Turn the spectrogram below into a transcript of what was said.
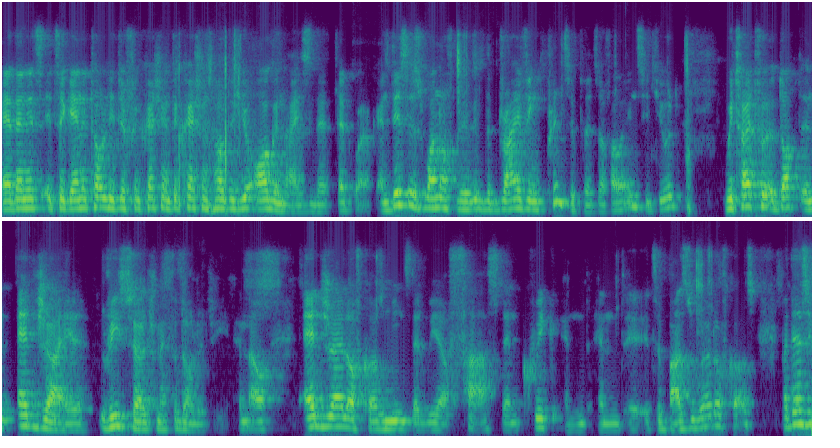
and then it's it's again a totally different question and the question is how do you organize that that work and this is one of the, the driving principles of our institute we try to adopt an agile research methodology and now agile of course means that we are fast and quick and and it's a buzzword of course but there's a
